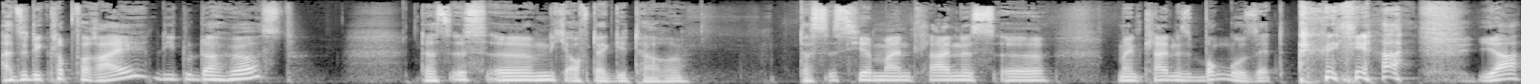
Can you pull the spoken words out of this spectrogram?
also die Klopferei, die du da hörst, das ist äh, nicht auf der Gitarre. Das ist hier mein kleines, äh, mein kleines Bongo-Set. ja, ja,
